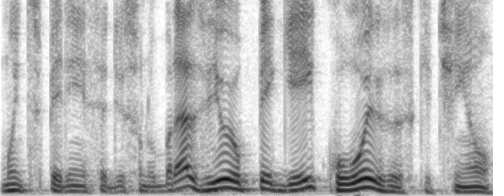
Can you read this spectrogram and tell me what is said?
muita experiência disso no Brasil, eu peguei coisas que tinham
